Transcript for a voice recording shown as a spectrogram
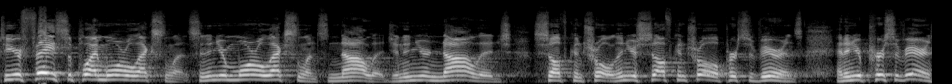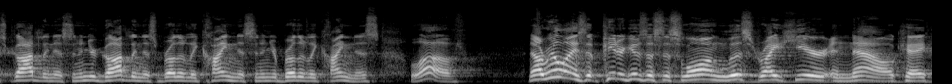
To your faith, supply moral excellence. And in your moral excellence, knowledge. And in your knowledge, self control. And in your self control, perseverance. And in your perseverance, godliness. And in your godliness, brotherly kindness. And in your brotherly kindness, love. Now, I realize that Peter gives us this long list right here and now, okay?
